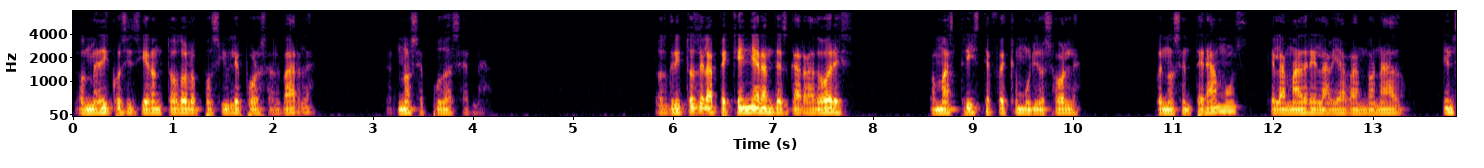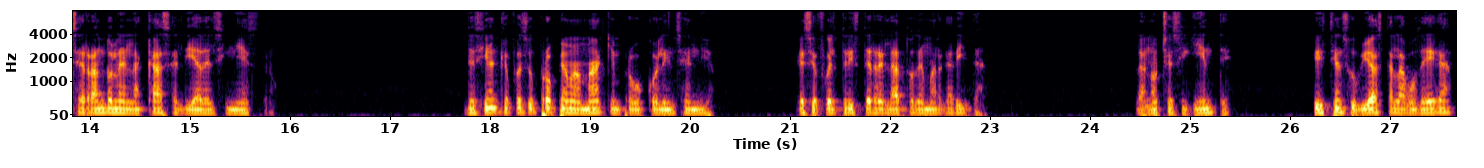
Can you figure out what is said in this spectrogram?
Los médicos hicieron todo lo posible por salvarla, pero no se pudo hacer nada. Los gritos de la pequeña eran desgarradores. Lo más triste fue que murió sola, pues nos enteramos que la madre la había abandonado, encerrándola en la casa el día del siniestro. Decían que fue su propia mamá quien provocó el incendio. Ese fue el triste relato de Margarita. La noche siguiente, Cristian subió hasta la bodega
